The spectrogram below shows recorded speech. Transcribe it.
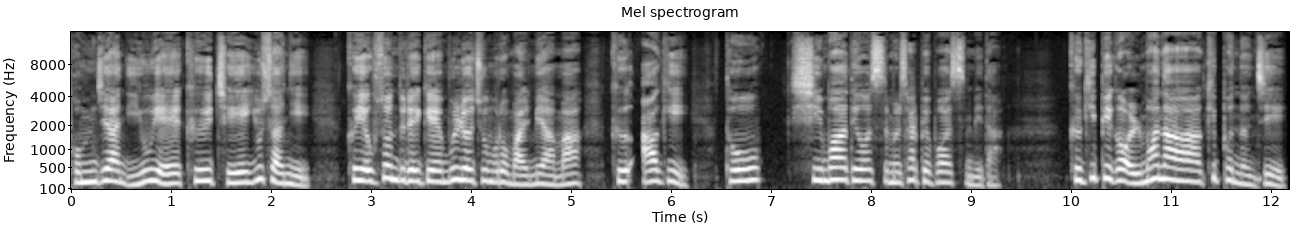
범죄한 이후에 그 죄의 유산이 그의 후손들에게 물려줌으로 말미암아 그 악이 더욱 심화되었음을 살펴보았습니다. 그 깊이가 얼마나 깊었는지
